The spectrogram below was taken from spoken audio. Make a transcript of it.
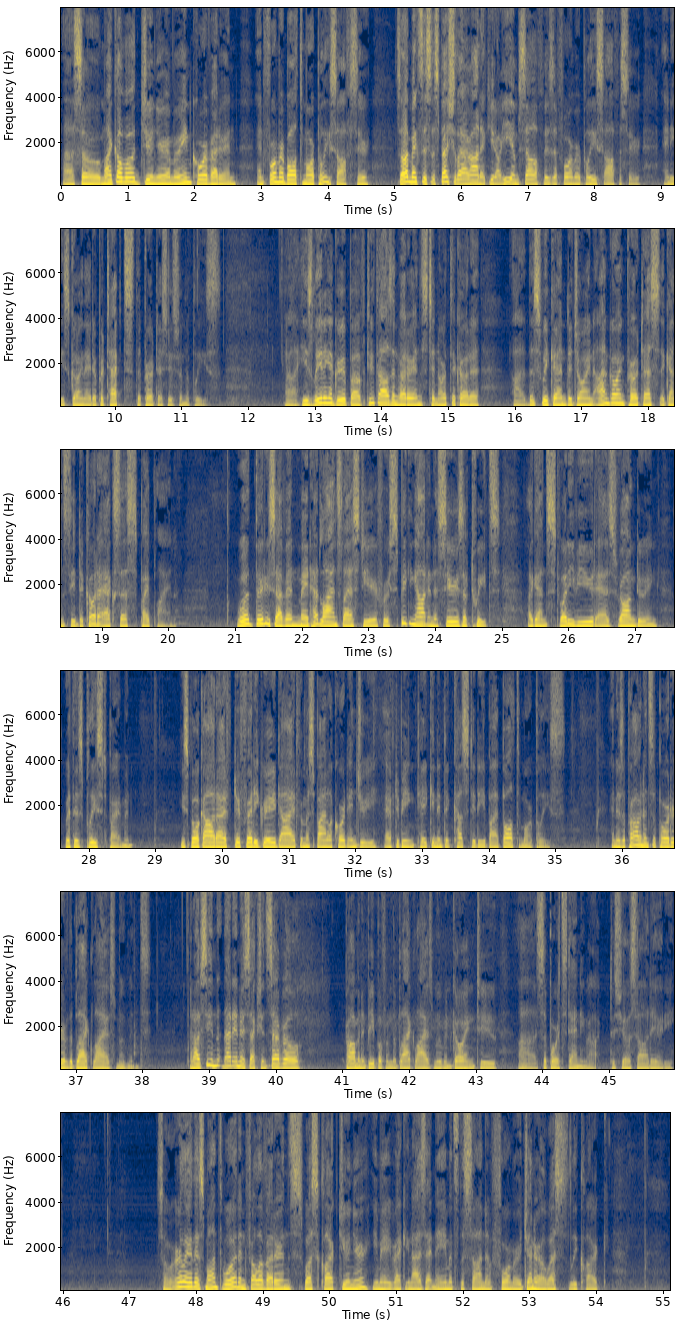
Uh, so, Michael Wood Jr., a Marine Corps veteran and former Baltimore police officer. So, that makes this especially ironic. You know, he himself is a former police officer, and he's going there to protect the protesters from the police. Uh, he's leading a group of 2,000 veterans to North Dakota uh, this weekend to join ongoing protests against the Dakota Access Pipeline. Wood, 37, made headlines last year for speaking out in a series of tweets against what he viewed as wrongdoing with his police department. He spoke out after Freddie Gray died from a spinal cord injury after being taken into custody by Baltimore police, and is a prominent supporter of the Black Lives Movement. And I've seen that intersection several prominent people from the Black Lives Movement going to uh, support Standing Rock to show solidarity. So earlier this month, Wood and fellow veterans Wes Clark Jr., you may recognize that name, it's the son of former General Wesley Clark,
